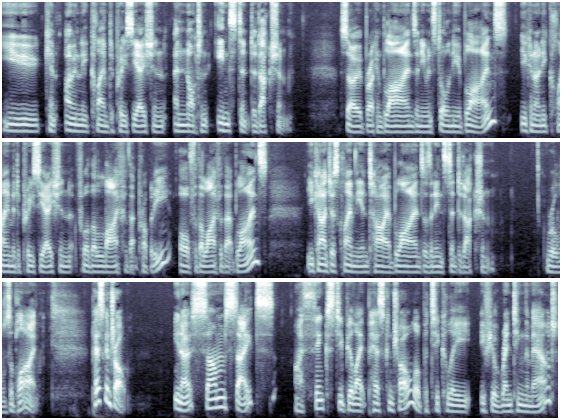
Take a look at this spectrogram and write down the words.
you can only claim depreciation and not an instant deduction. So broken blinds and you install new blinds, you can only claim a depreciation for the life of that property or for the life of that blinds. You can't just claim the entire blinds as an instant deduction. Rules apply. Pest control. You know, some states, I think, stipulate pest control, or particularly if you're renting them out.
